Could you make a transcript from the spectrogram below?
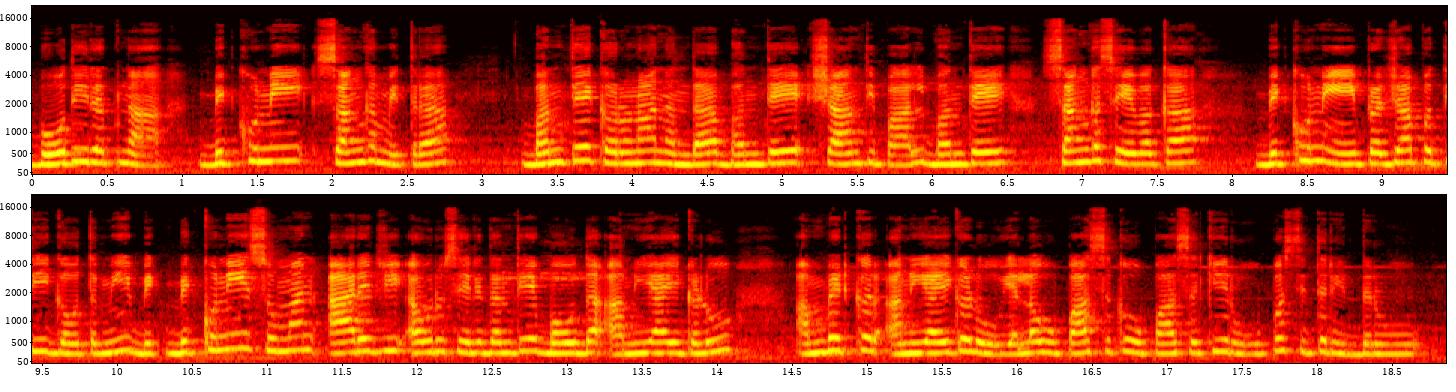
ಬೋಧಿರತ್ನ, ಬಿಕ್ಕುನಿ ಸಂಘ ಮಿತ್ರ, ಬಂತೆ ಕರುಣಾನಂದ, ಬಂತೆ ಶಾಂತಿಪಾಲ್, ಬಂತೆ ಸಂಘ ಸೇವಕ ಬಿಕ್ಕುನಿ ಪ್ರಜಾಪತಿ ಗೌತಮಿ, ಬಿಕ್- ಬಿಕ್ಕುನಿ ಸುಮನ್ ಆರೆಜಿ ಅವರು ಸೇರಿದಂತೆ ಬೌದ್ಧ ಅನುಯಾಯಿಗಳು, ಅಂಬೇಡ್ಕರ್ ಅನುಯಾಯಿಗಳು, ಎಲ್ಲ ಉಪಾಸಕ, ಉಪಾಸಕಿಯರು ಉಪಸ್ಥಿತರಿದ್ದರು.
